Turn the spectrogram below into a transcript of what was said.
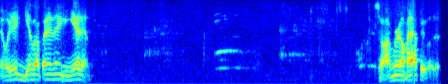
and we didn't give up anything to get him. So I'm real happy with it.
